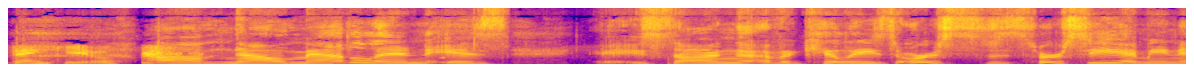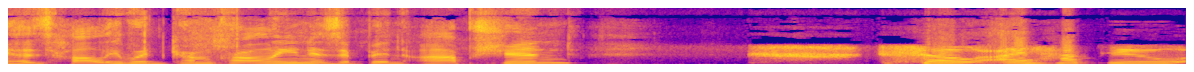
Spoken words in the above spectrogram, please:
thank you. Um, now Madeline is. A Song of Achilles or Circe? I mean, has Hollywood come calling? Has it been optioned? So I have to.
